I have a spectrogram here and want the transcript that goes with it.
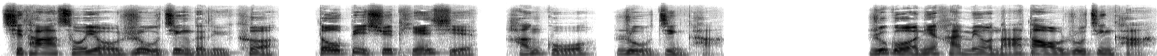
其他所有入境的旅客都必须填写。韩国入境卡。如果您还没有拿到入境卡，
